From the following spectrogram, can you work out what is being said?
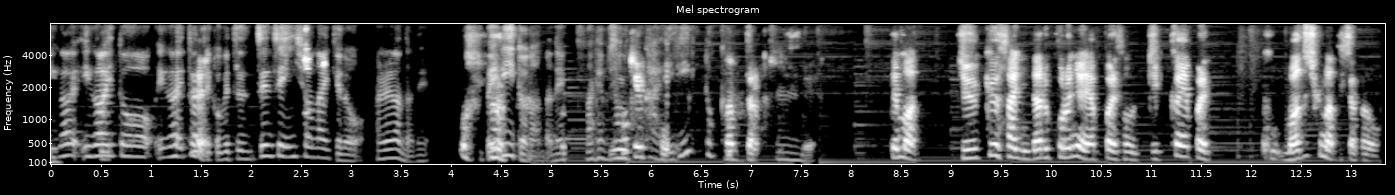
意外意外と、意外とっていうか別に全然印象ないけど、あれなんだね。エリートなんだね。まあでもそっか、エリートだかっ。たらしいですね。で、まあ、19歳になる頃には、やっぱりその実家やっぱり貧しくなってきちゃったの。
